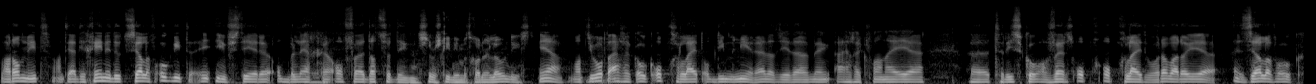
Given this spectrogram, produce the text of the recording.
Waarom niet? Want ja, diegene doet zelf ook niet i- investeren of beleggen of eh, dat soort dingen. Is er misschien iemand gewoon in loondienst? Ja, want je wordt eigenlijk ook opgeleid op die manier. Hè? Dat je daar denk- eigenlijk van hey, eh, eh, het risico-avers op, opgeleid worden. Waardoor je zelf ook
